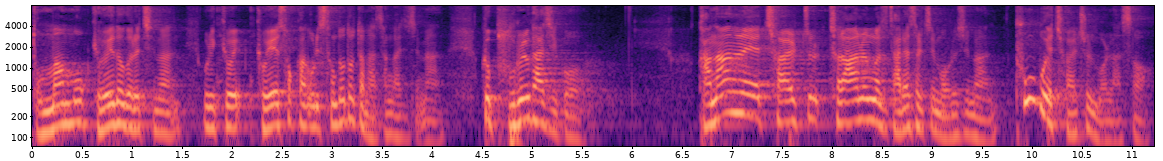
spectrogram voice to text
돈만 모 교회도 그렇지만 우리 교회, 교회에 속한 우리 성도들도 마찬가지지만 그 불을 가지고 가난에 처할 줄, 처하는 것을 잘했을지 모르지만 풍부에 처할 줄 몰라서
